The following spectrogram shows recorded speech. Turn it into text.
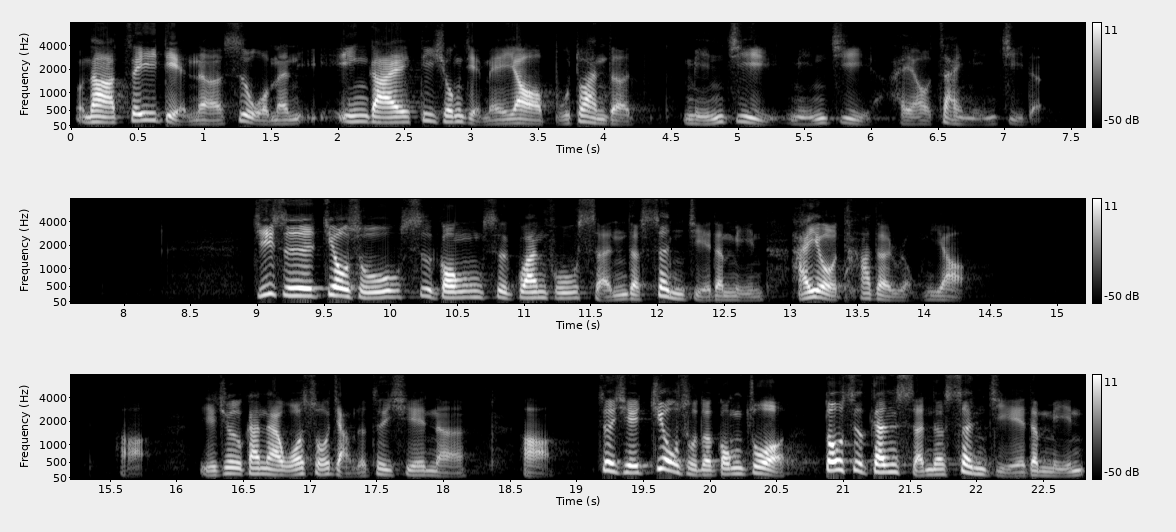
那这一点呢，是我们应该弟兄姐妹要不断的铭记、铭记，还要再铭记的。即使救赎事工是关乎神的圣洁的名，还有他的荣耀。也就是刚才我所讲的这些呢，啊，这些救赎的工作。都是跟神的圣洁的名，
